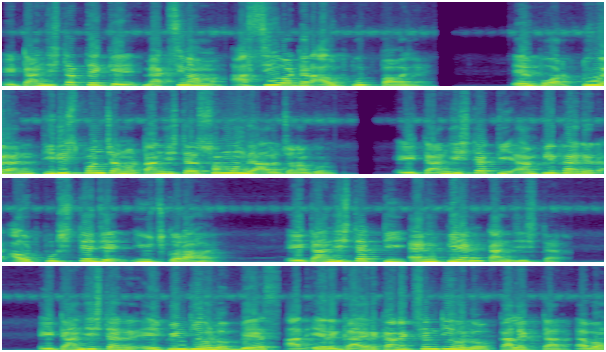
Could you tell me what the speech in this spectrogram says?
এই ট্রানজিস্টার থেকে ম্যাক্সিমাম আশি ওয়াটের আউটপুট পাওয়া যায়। এরপর টু অ্যান্ড তিরিশ পঞ্চান্ন ট্রানজিস্টারের সম্বন্ধে আলোচনা করব। এই ট্রানজিস্টারটি অ্যাম্প্লিফায়ারের আউটপুট স্টেজে ইউজ করা হয়। এই ট্রানজিস্টারটি এনপিএন ট্রানজিস্টার। এই ট্রানজিস্টারের এই পিনটি হলো বেস আর এর গায়ের কানেকশনটি হলো কালেক্টার এবং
